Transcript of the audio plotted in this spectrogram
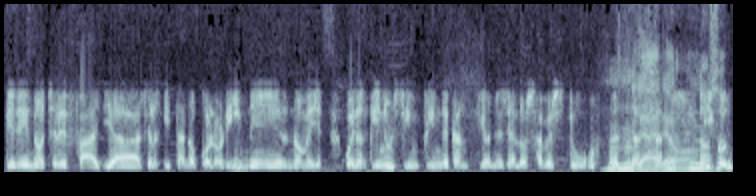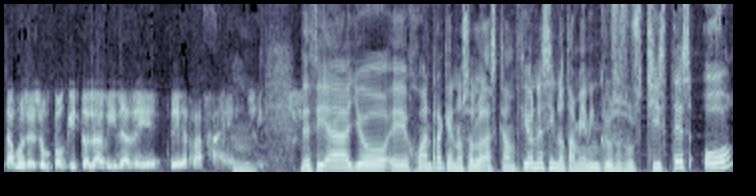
tiene Noche de Fallas El Gitano Colorines no me bueno tiene un sinfín de canciones ya lo sabes tú Claro. y Nos- contamos eso un poquito la vida de, de Rafael Mm. sí. Decía yo, eh, Juanra, que no solo las canciones, sino también incluso sus chistes o,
